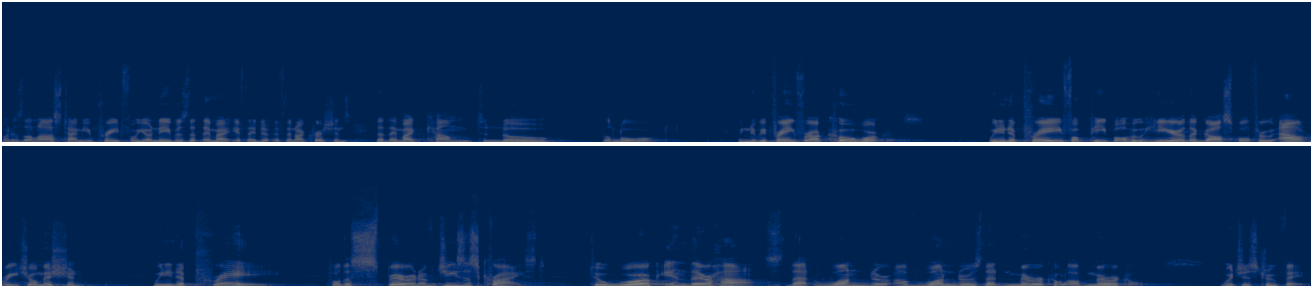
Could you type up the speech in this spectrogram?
When is the last time you prayed for your neighbors that they might, if, they do, if they're not Christians, that they might come to know the Lord? We need to be praying for our co workers. We need to pray for people who hear the gospel through outreach or mission. We need to pray for the Spirit of Jesus Christ to work in their hearts that wonder of wonders, that miracle of miracles, which is true faith.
